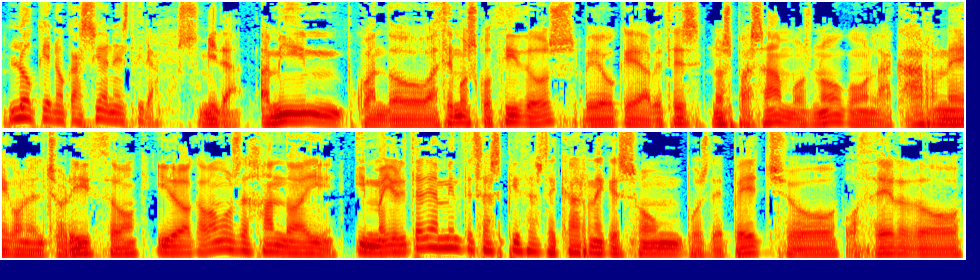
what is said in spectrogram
lo que en ocasiones tiramos. Mira, a mí cuando hacemos cocidos veo que a veces nos pasamos, ¿no? Con la carne, con el chorizo y lo acabamos dejando ahí. Y mayoritariamente esas piezas de carne que son pues de pecho o cerdo,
